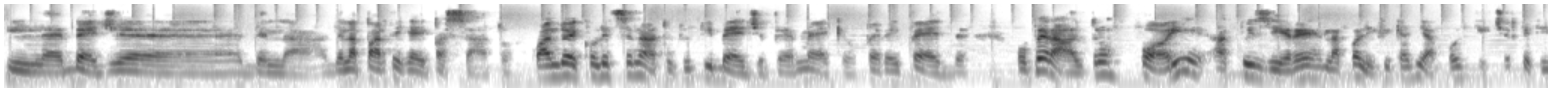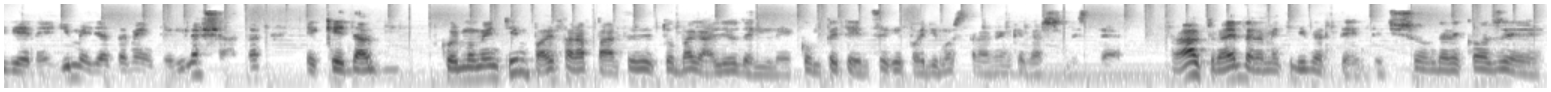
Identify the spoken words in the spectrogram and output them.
il badge eh, della, della parte che hai passato. Quando hai collezionato tutti i badge per Mac o per iPad o per altro, puoi acquisire la qualifica di Apple Teacher che ti viene immediatamente rilasciata e che da quel momento in poi farà parte del tuo bagaglio delle competenze che puoi dimostrare anche verso l'esterno. Tra l'altro è veramente divertente, ci sono delle cose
